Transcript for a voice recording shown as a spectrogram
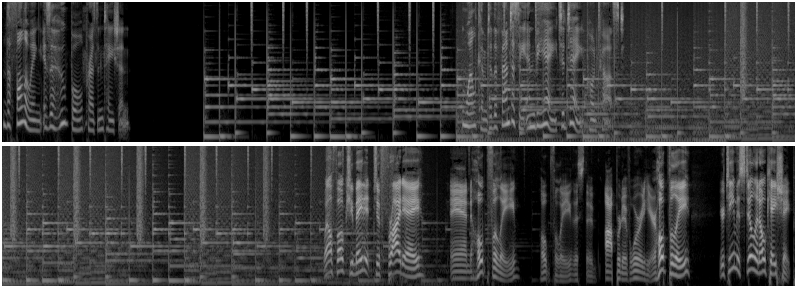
The following is a Hoop Ball presentation. Welcome to the Fantasy NBA Today podcast. Well, folks, you made it to Friday, and hopefully, hopefully, this is the operative word here. Hopefully, your team is still in okay shape.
